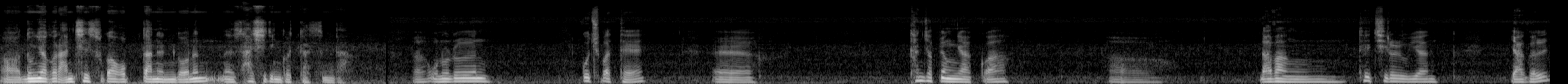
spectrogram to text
어, 농약을 안 칠 수가 없다는 거는 사실인 것 같습니다. 어, 오늘은 고추밭에 에, 탄저병약과 어, 나방 퇴치를 위한 약을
